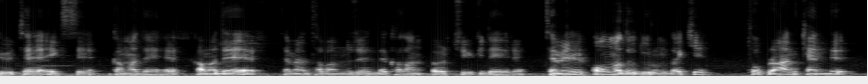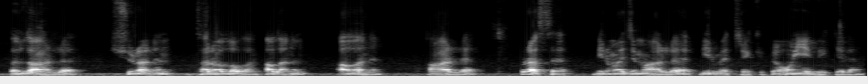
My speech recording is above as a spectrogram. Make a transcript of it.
QT eksi gamma DF. Gamma DF temel tabanın üzerinde kalan örtü yükü değeri. Temelin olmadığı durumdaki toprağın kendi öz ağırlığı. Şuranın taralı olan alanın alanı ağırlığı. Burası birim hacim ağırlığı 1 metreküpü 17 gelen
